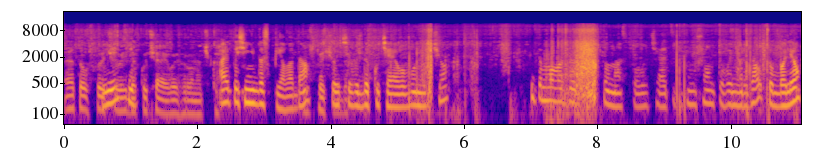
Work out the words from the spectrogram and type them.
Это устойчивый Видите? Кучаевой гроночка. А это еще не доспело, да? Устойчивый. Устойчивый до Кучаева. Вон еще. Это молодой сорт у нас получается, потому что он то вымерзал, то болел,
